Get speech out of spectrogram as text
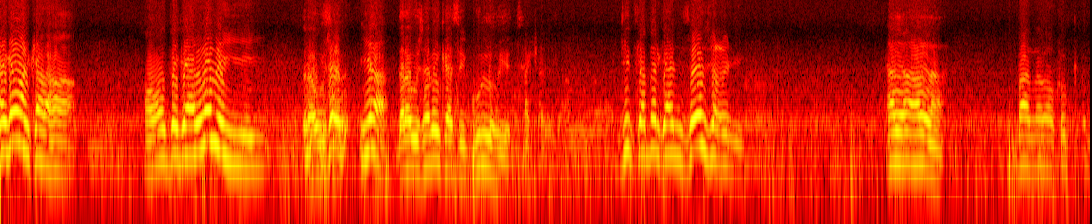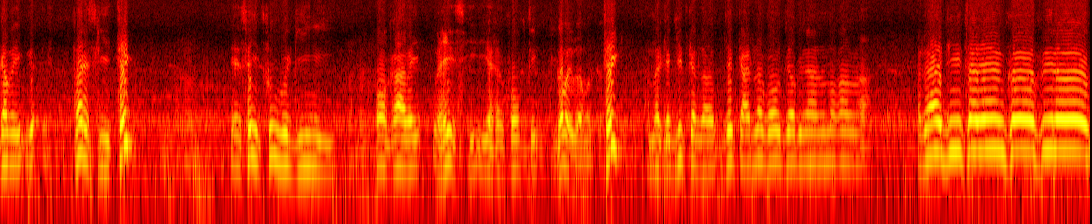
dagaalka lahaa oo dagaalamayey daraawiisha ya daraawiish habeenkaasay guul la hoyat jidka markaanu soo soconi alla alla baa naloo ku gabay faraskii teg ee sayidku wargiinayey oo qaaday wixiisii iyo rakuubtii marka? Jidka jidka anagoo jabinaanu maqalnaa raajitadeen filow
